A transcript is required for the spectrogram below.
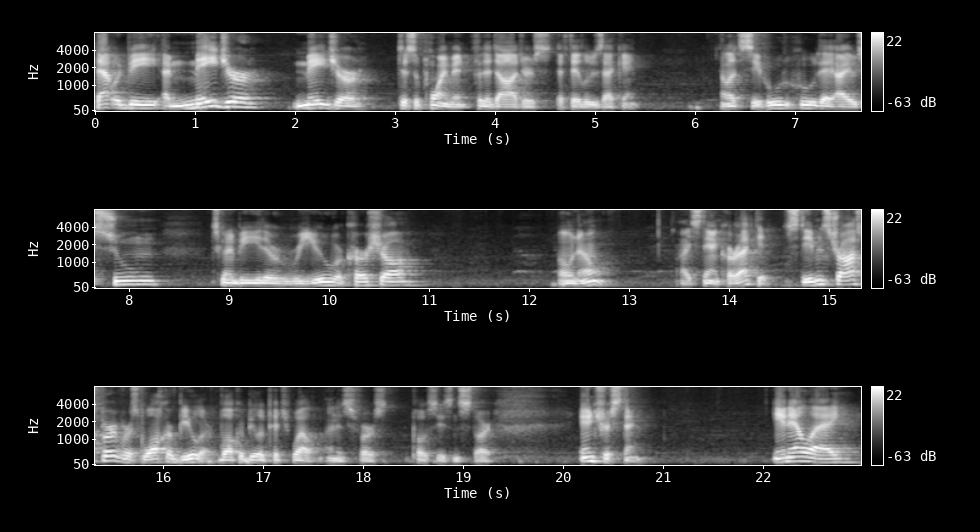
That would be a major, major disappointment for the Dodgers if they lose that game. Now let's see who who they. I assume it's going to be either Ryu or Kershaw. Oh no, I stand corrected. Stephen Strasburg versus Walker Buehler. Walker Buehler pitched well in his first postseason start. Interesting. In LA,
